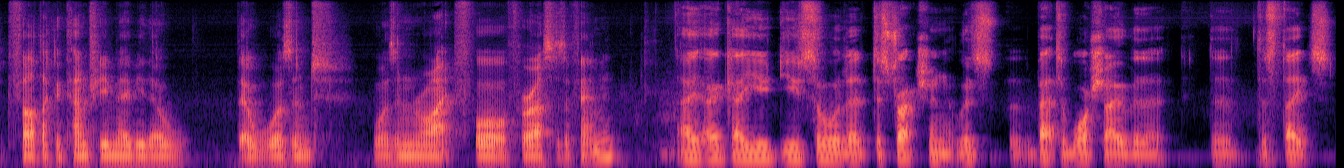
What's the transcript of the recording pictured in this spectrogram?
it felt like a country maybe that that wasn't wasn't right for for us as a family. Uh, okay, you you saw the destruction that was about to wash over the the, the states.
